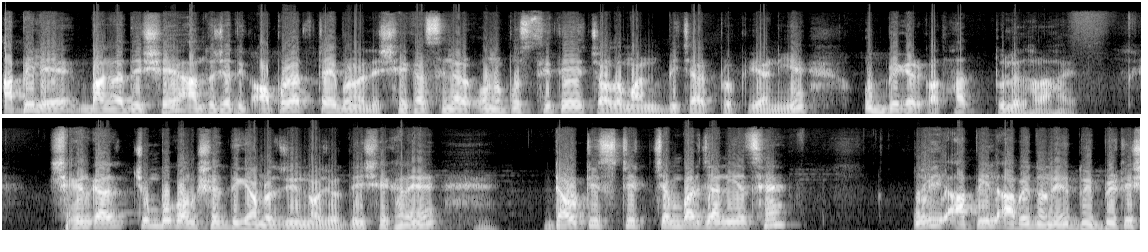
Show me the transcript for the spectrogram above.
আপিলে বাংলাদেশে আন্তর্জাতিক অপরাধ ট্রাইব্যুনালে শেখ হাসিনার অনুপস্থিতিতে চলমান বিচার প্রক্রিয়া নিয়ে উদ্বেগের কথা তুলে ধরা হয়। সেখানকার চুম্বক অংশের দিকে আমরা যদি নজর দিই, সেখানে ডাউটি স্ট্রিট চেম্বার জানিয়েছে, ওই আপিল আবেদনে দুই ব্রিটিশ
